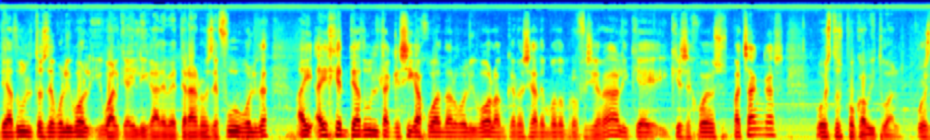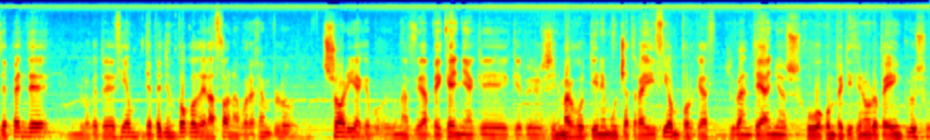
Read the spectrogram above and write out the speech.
de adultos de voleibol, igual que hay liga de veteranos de fútbol? ¿Hay, hay gente adulta que siga jugando al voleibol aunque no sea de modo profesional y que, y que se sus pachangas o esto es poco habitual? Pues depende, lo que te decía, depende un poco de la zona. Por ejemplo, Soria, que es una ciudad pequeña que, que, sin embargo tiene mucha tradición porque durante años jugó competición europea incluso,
